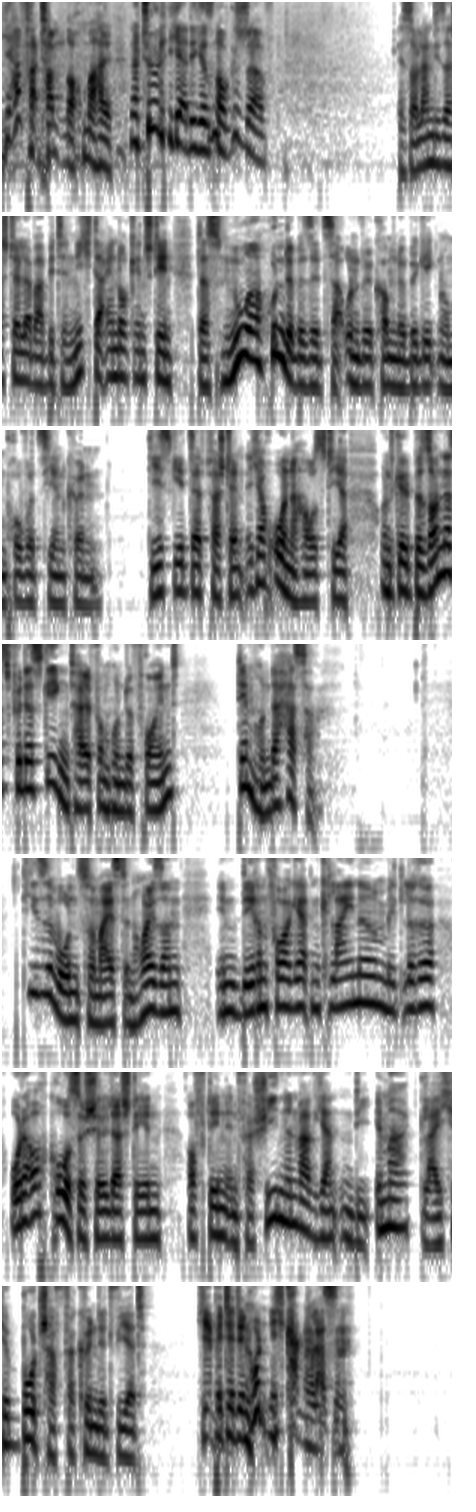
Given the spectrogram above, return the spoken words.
Ja, verdammt nochmal. Natürlich hätte ich es noch geschafft. Es soll an dieser Stelle aber bitte nicht der Eindruck entstehen, dass nur Hundebesitzer unwillkommene Begegnungen provozieren können. Dies geht selbstverständlich auch ohne Haustier und gilt besonders für das Gegenteil vom Hundefreund, dem Hundehasser. Diese wohnen zumeist in Häusern, in deren Vorgärten kleine, mittlere oder auch große Schilder stehen, auf denen in verschiedenen Varianten die immer gleiche Botschaft verkündet wird. Hier bitte den Hund nicht kacken lassen!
